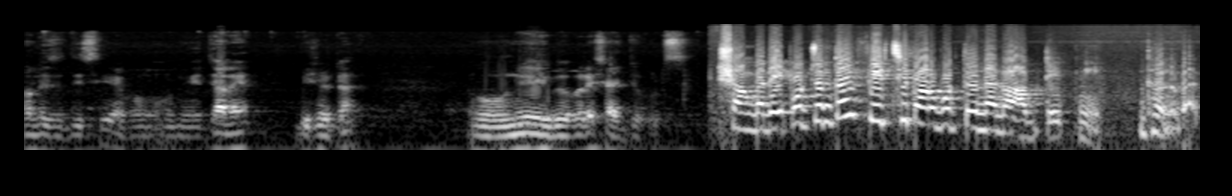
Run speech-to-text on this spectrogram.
নলেজ দিছি এবং উনি জানে বিষয়টা। এবং উনি এই ব্যাপারে সাহায্য করছে। সংবাদ এই পর্যন্তই, ফিরছি পরবর্তী অন্যান্য আপডেট নিয়ে। ধন্যবাদ।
